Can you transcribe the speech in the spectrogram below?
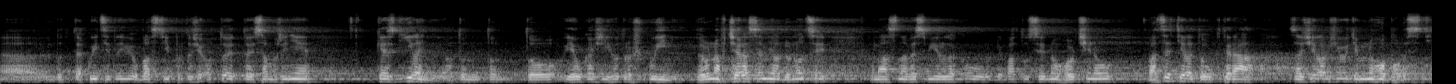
eh, do takový citlivý oblasti, protože o to je, to je samozřejmě ke sdílení. Jo. To, to, to je u každého trošku jiný. Zrovna včera jsem měl do noci u nás na vesmíru takovou debatu s jednou holčinou, 20 letou, která zažila v životě mnoho bolestí.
